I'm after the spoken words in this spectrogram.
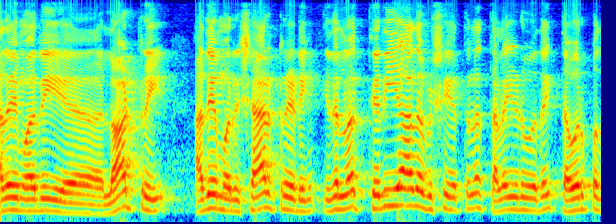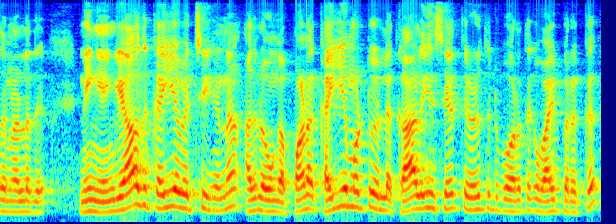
அதே மாதிரி லாட்ரி அதே மாதிரி ஷேர் ட்ரேடிங் இதெல்லாம் தெரியாத விஷயத்தில் தலையிடுவதை தவிர்ப்பது நல்லது. நீங்கள் எங்கேயாவது கையை வச்சீங்கன்னா அதில் உங்கள் பண கையை மட்டும் இல்லை காலையும் சேர்த்து இழுத்துட்டு போகிறதுக்கு வாய்ப்பு இருக்குது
